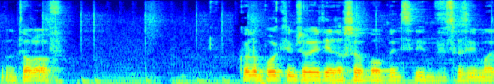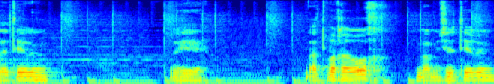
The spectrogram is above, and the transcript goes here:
הוא מטורף. כל הפרויקטים שראיתי עד עכשיו באופנסי מבוססים על הטרם ובטווח ארוך, אני מאמין שטרם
